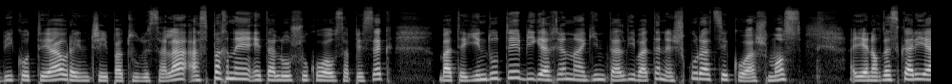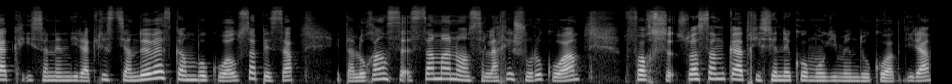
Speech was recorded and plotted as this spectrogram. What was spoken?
bikotea, orain txeipatu bezala, azparne eta losoko hau zapesek, bat egin dute bigarren agintaldi baten eskuratzeko asmoz. Haien ordezkariak izanen dira Christian Debez kanboko hauzapesa eta Lorenz Samanoz laje sorokoa, Force 64 izeneko mogimendukoak dira.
